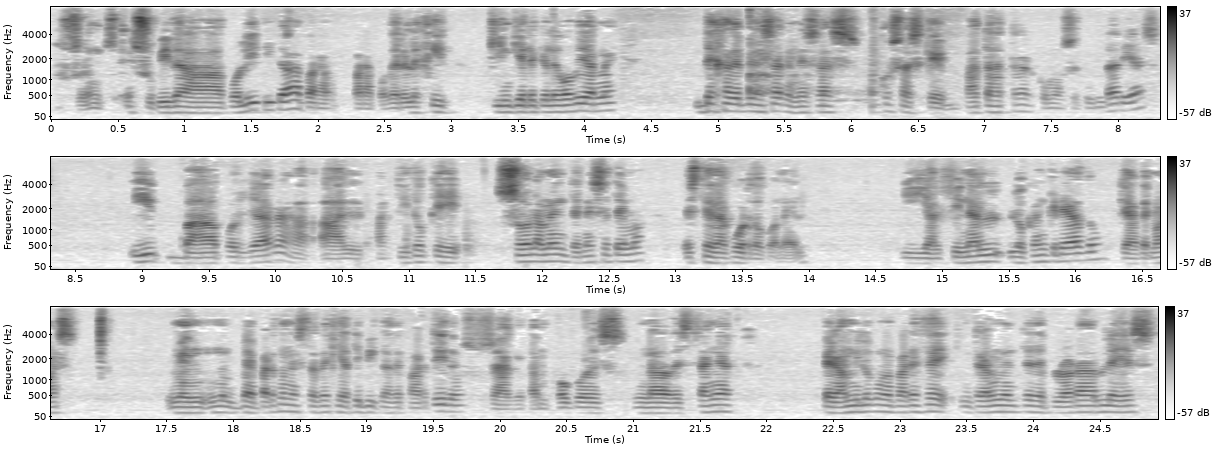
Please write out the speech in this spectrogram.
pues, en, su vida política para, para poder elegir quién quiere que le gobierne, deja de pensar en esas cosas que va a tratar como secundarias y va a apoyar a, al partido que solamente en ese tema esté de acuerdo con él. Y al final lo que han creado, que además me, parece una estrategia típica de partidos, o sea que tampoco es nada de extrañar, pero a mí lo que me parece realmente deplorable es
